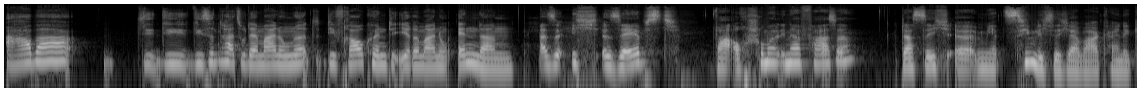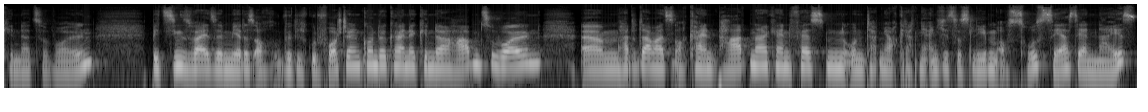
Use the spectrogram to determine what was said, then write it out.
Aber die, die, die sind halt so der Meinung, ne, die Frau könnte ihre Meinung ändern. Also ich selbst war auch schon mal in der Phase, dass ich äh, mir ziemlich sicher war, keine Kinder zu wollen beziehungsweise mir das auch wirklich gut vorstellen konnte, keine Kinder haben zu wollen. Ähm, hatte damals noch keinen Partner, keinen festen und habe mir auch gedacht, nee, eigentlich ist das Leben auch so sehr, sehr nice.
